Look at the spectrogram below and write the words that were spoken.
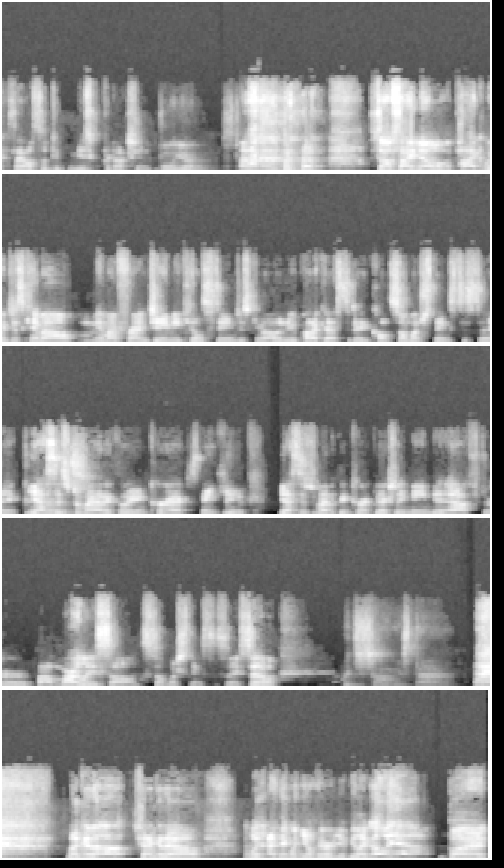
because I also do music production. Well, yeah. so side note, pod, we just came out. Me and my friend Jamie Kilstein just came out with a new podcast today called "So Much Things to Say." Congrats. Yes, it's dramatically incorrect. Thank you. Yes, it's dramatically incorrect. We actually named it after Bob Marley's song, So Much Things to Say. So, which song is that? Look it up, check okay. it out. I think when you'll hear it, you'll be like, oh yeah. But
